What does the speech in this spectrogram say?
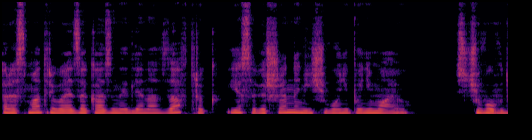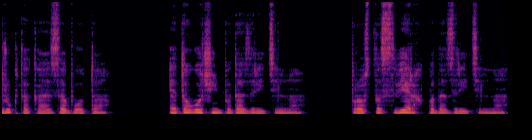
Рассматривая заказанный для нас завтрак, я совершенно ничего не понимаю. С чего вдруг такая забота? Это очень подозрительно. Просто сверхподозрительно.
